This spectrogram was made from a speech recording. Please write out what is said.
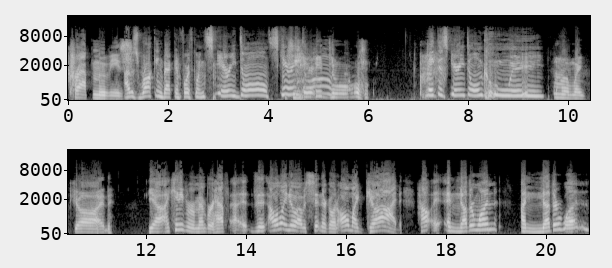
Crap movies. I was rocking back and forth going, scary doll, scary doll, Oh make the scary doll go away. Oh my god. Yeah, I can't even remember half. Uh, the, all I know, I was sitting there going, "Oh my god, how another one, another one,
